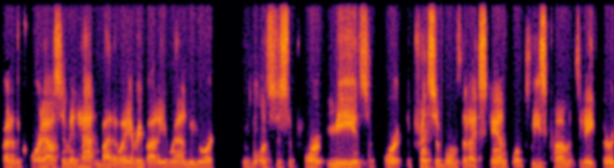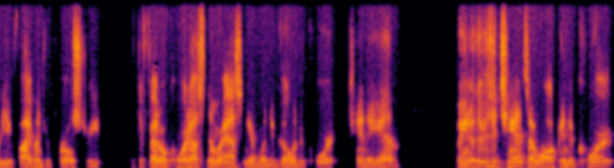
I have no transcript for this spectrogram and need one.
front of the courthouse in Manhattan. By the way, everybody around New York who wants to support me and support the principles that I stand for, please come. It's at 8:30 at 500 Pearl Street at the federal courthouse. Then we're asking everyone to go into court 10 a.m. But you know, there's a chance I walk into court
